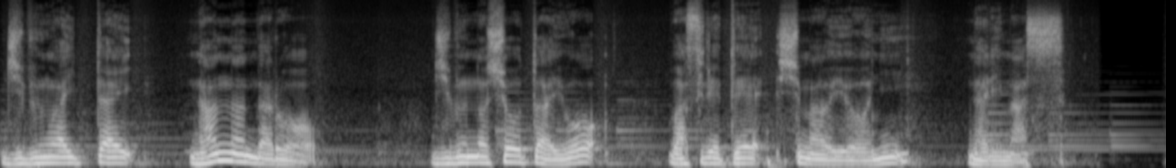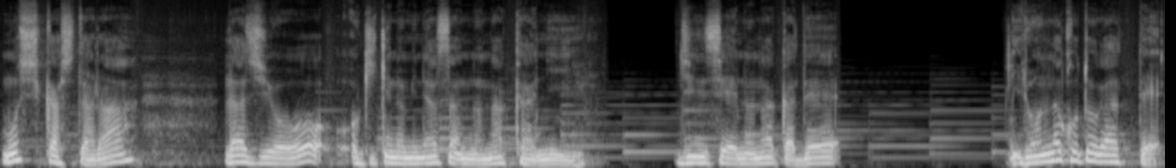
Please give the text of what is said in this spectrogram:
自分は一体何なんだろう自分の正体を忘れてしまうようになります。もしかしたらラジオをお聞きの皆さんの中に人生の中でいろんなことがあって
